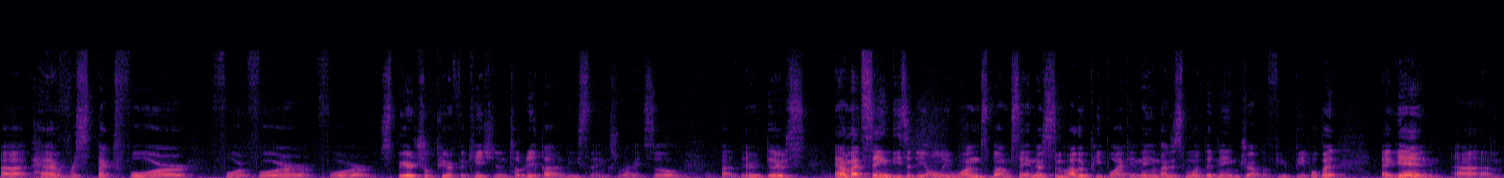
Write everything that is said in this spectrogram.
uh, have respect for for for for spiritual purification and tariqah and these things, right? So uh, there there's and I'm not saying these are the only ones, but I'm saying there's some other people I can name. I just want to name drop a few people, but again, um,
